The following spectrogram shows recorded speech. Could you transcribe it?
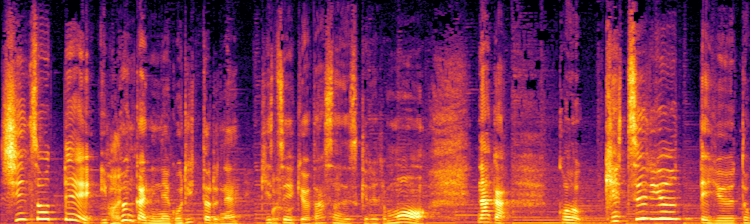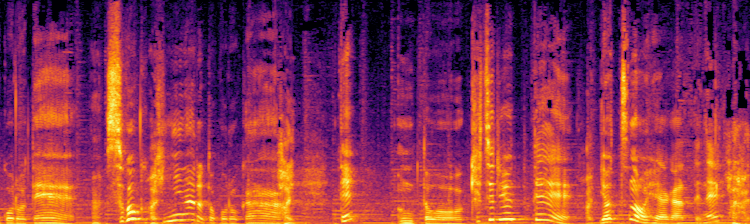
心臓って1分間にね5リットルね血液を出すんですけれども、なんかこの血流っていうところではいすごく気になるところが、はい。でうん、と血流ってはい。4つのお部屋があってね、はいはい。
